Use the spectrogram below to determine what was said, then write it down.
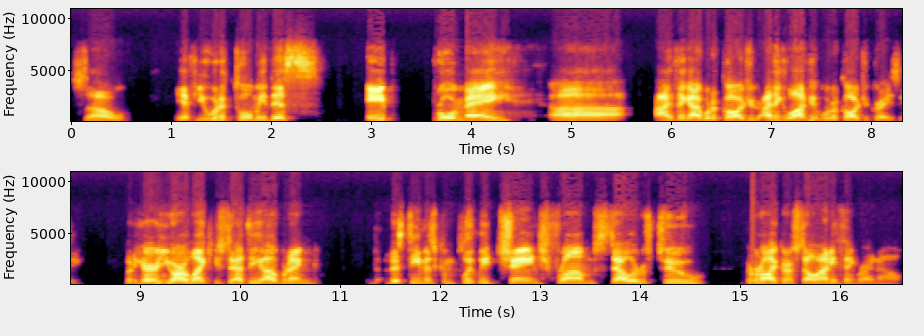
So if you would have told me this April May, uh, I think I would have called you. I think a lot of people would have called you crazy. But here you are, like you said at the opening, this team has completely changed from sellers to they're not going to sell anything right now.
